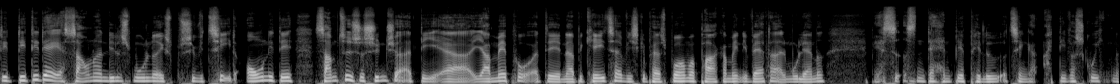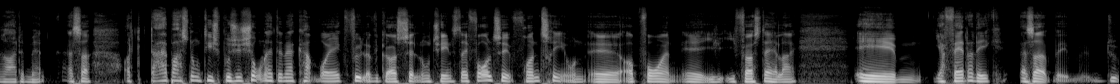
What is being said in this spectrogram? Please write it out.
det, det er det der, jeg savner en lille smule noget eksplosivitet oven i det. Samtidig så synes jeg, at det er, jeg er med på, at det er Naby Keita, vi skal passe på ham og pakke ham ind i vatter og alt muligt andet. Men jeg sidder sådan, da han bliver pillet ud og tænker, at det var sgu ikke den rette mand. Altså, og der er bare sådan nogle dispositioner i den her kamp, hvor jeg ikke føler, at vi gør også selv nogle tjenester. I forhold til fronttriven øh, op foran øh, i, i første halvleg, Øh, jeg fatter det ikke. Altså, øh, du,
